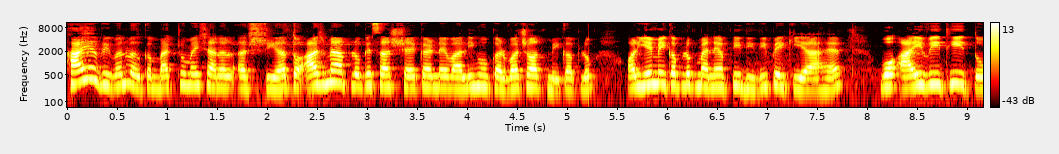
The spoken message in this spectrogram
Hi everyone welcome back to my channel Ashriya तो आज मैं आप लोग के साथ शेयर करने वाली हूँ करवा चौथ मेकअप लुक और ये मेकअप लुक मैंने अपनी दीदी पे किया है। वो आई हुई थी तो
